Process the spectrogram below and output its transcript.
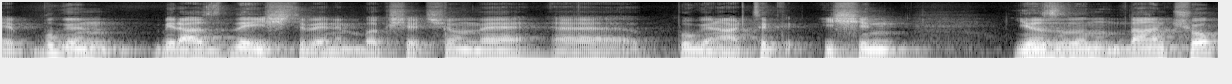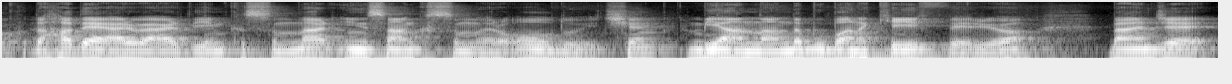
E, bugün biraz değişti benim bakış açım ve e, bugün artık işin yazılımdan çok daha değer verdiğim kısımlar insan kısımları olduğu için bir yandan da bu bana keyif veriyor. Bence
